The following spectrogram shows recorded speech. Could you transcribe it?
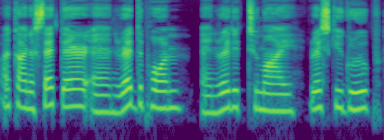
I kind of sat there and read the poem and read it to my rescue group.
